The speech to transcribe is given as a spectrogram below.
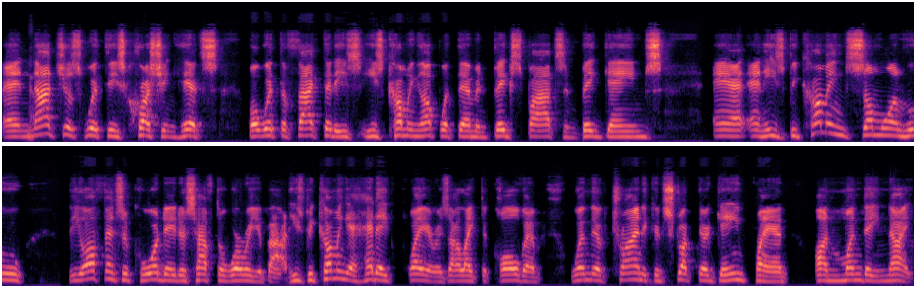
and yeah. not just with these crushing hits, but with the fact that he's he's coming up with them in big spots and big games, and and he's becoming someone who the offensive coordinators have to worry about. He's becoming a headache player, as I like to call them, when they're trying to construct their game plan on Monday night.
